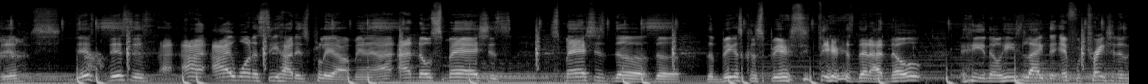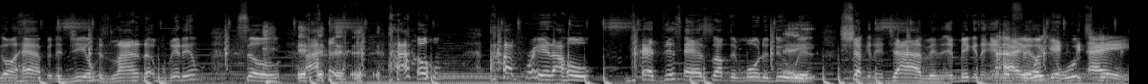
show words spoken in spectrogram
This this, this is I I, I want to see how this play out, man. I, I know Smash is Smash is the the the biggest conspiracy theorist that I know. You know, he's like the infiltration is gonna happen, and Gio is lining up with him. So I, I hope, I pray, and I hope that this has something more to do Hey. with shucking and jiving and making the NFL Hey, which- game which- hey,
